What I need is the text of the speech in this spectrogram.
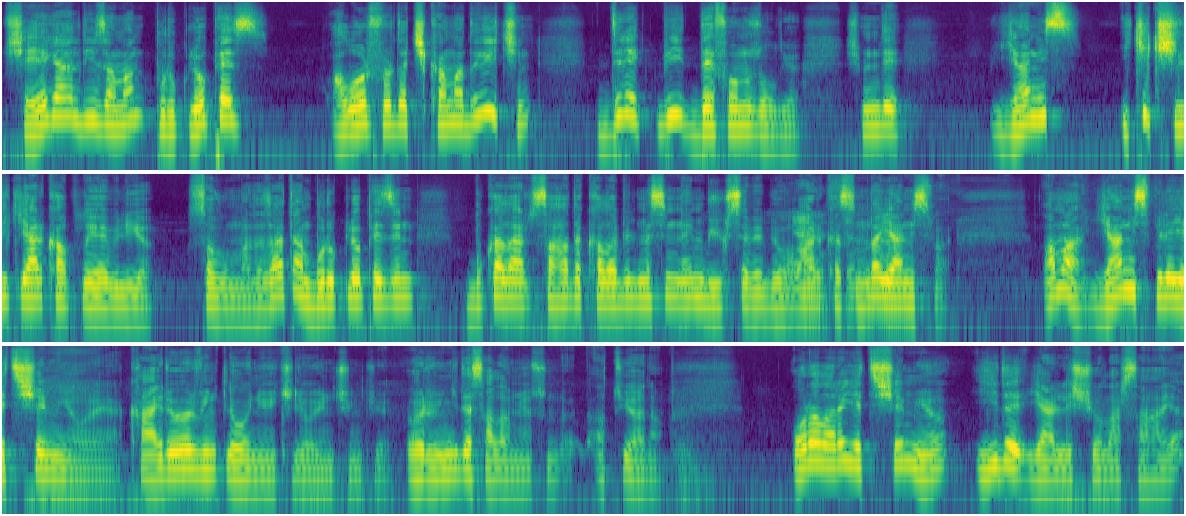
şeye geldiği zaman Brook Lopez Al Horford'a çıkamadığı için direkt bir defonuz oluyor. Şimdi Yanis iki kişilik yer kaplayabiliyor savunmada. Zaten Brook Lopez'in bu kadar sahada kalabilmesinin en büyük sebebi o. Yanis, Arkasında? Yanis var. Ama Yanis bile yetişemiyor oraya. Kyrie Irving'le oynuyor ikili oyun çünkü. Irving'i de salamıyorsun. Atıyor adam. Oralara yetişemiyor. İyi de yerleşiyorlar sahaya.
